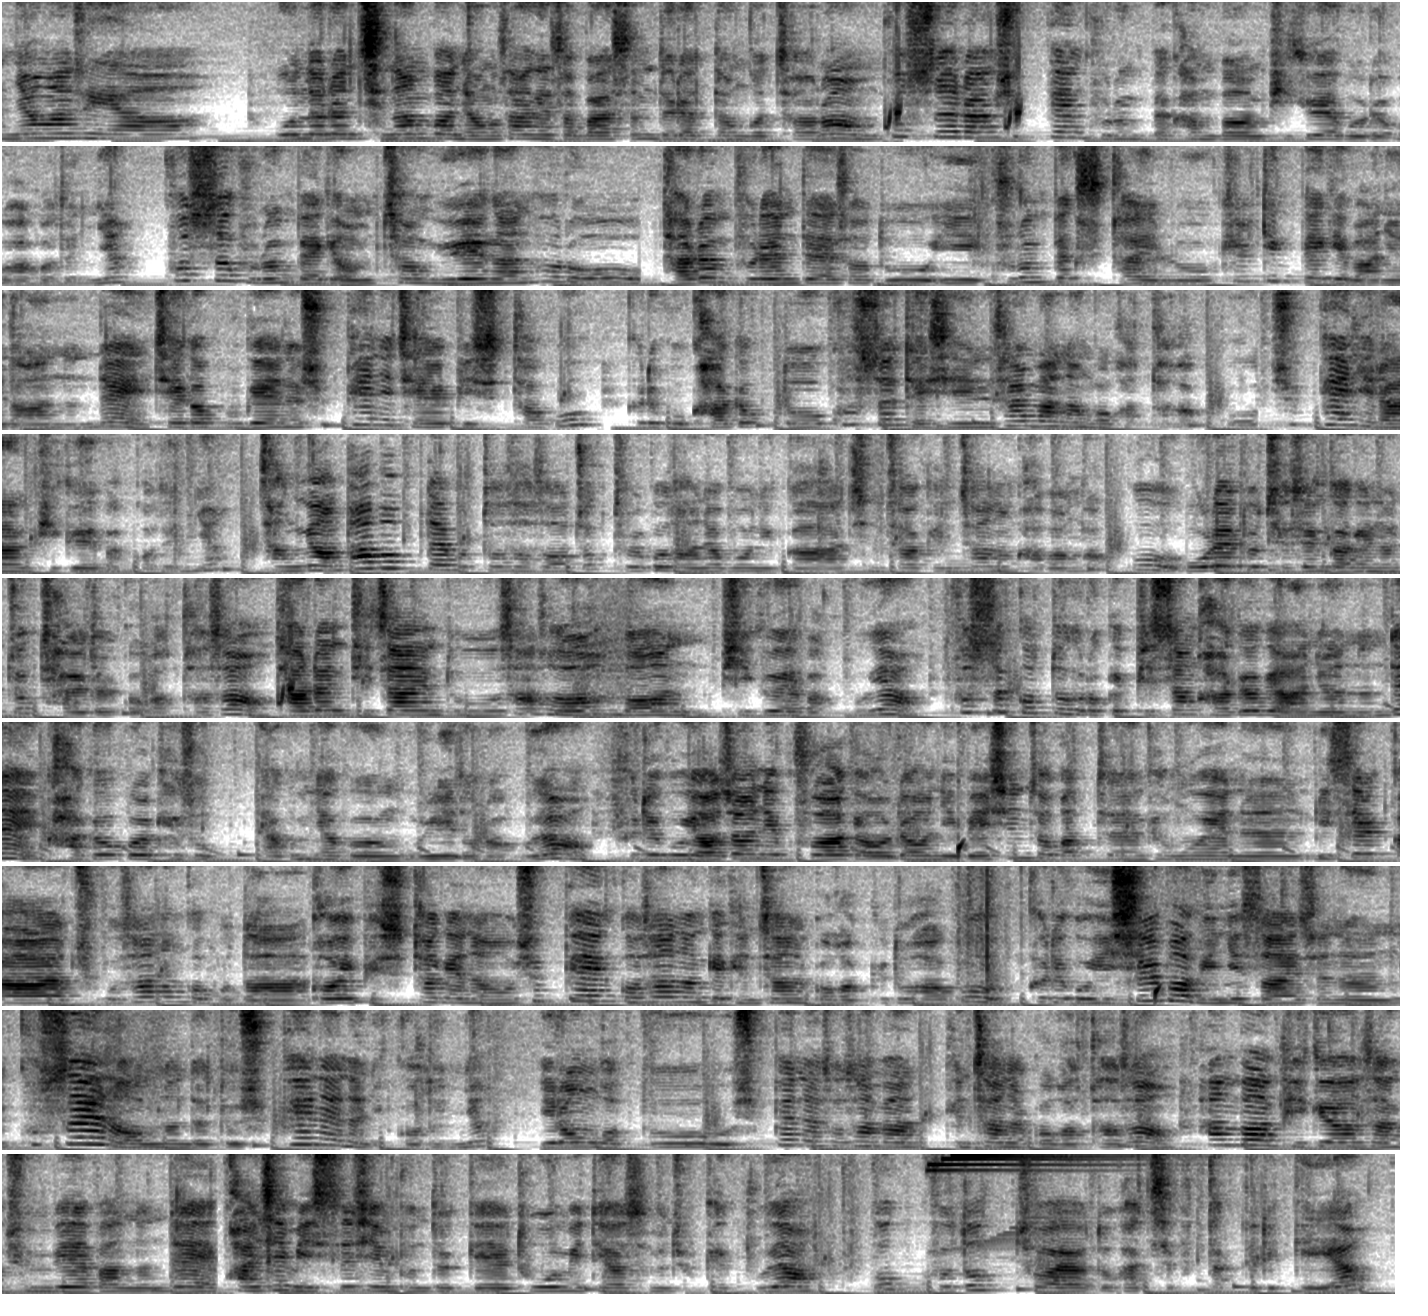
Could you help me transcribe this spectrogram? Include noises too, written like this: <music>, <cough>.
안녕하세요. 오늘은 지난번 영상에서 말씀드렸던 것처럼 코스랑 슈펜 구름백 한번 비교해 보려고 하거든요. 코스 구름백이 엄청 유행한 후로 다른 브랜드에서도 이 구름백 스타일로 퀼팅백이 많이 나왔는데 제가 보기에는 슈펜이 제일 비슷하고 그리고 가격도 코스 대신 살만한 것 같아갖고 슈펜이랑 비교해 봤거든요. 작년 팝업 때부터 사서 쭉 들고 다녀보니까 진짜 괜찮은 가방 같고 올해도 제 생각에는 쭉 잘 될 것 같아서 다른 디자인도 사서 한번 비교해봤고요. 코스 것도 그렇게 비싼 가격이 아니었는데 가격을 계속 야금야금 올리더라고요. 그리고 여전히 구하기 어려운 이 메신저 같은 경우에는 리셀가 주고 사는 것보다 거의 비슷하게 나온 슈페인 거 사는 게 괜찮을 것 같기도 하고 그리고 이 실버 미니 사이즈는 코스에는 없는데도 슈펜에는 있거든요. 이런 것도 슈펜에서 사면 괜찮을 것 같아서 한번 비교 영상 준비해봤는데 관심 있으신 분들께 도움이 되었으면 좋겠고요. 꼭 구독, 좋아요도 같이 부탁드릴게요.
